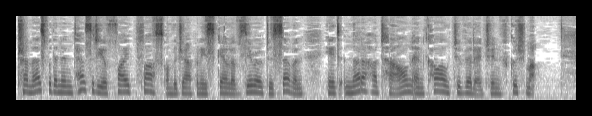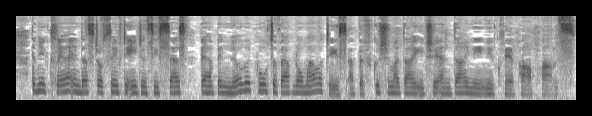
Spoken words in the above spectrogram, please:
Tremors with an intensity of 5 plus on the Japanese scale of 0 to 7 hit Naraha town and Kawauchi village in Fukushima. The Nuclear Industrial Safety Agency says there have been no reports of abnormalities at the Fukushima Daiichi and Daini nuclear power plants.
